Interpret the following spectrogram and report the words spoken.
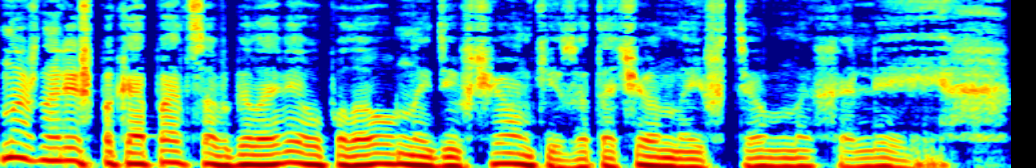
Нужно лишь покопаться в голове у полоумной девчонки, заточенной в темных аллеях.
